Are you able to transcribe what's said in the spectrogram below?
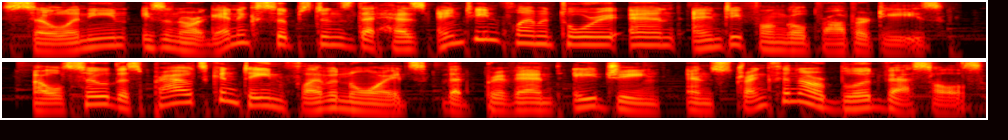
Solanine is an organic substance that has anti-inflammatory and antifungal properties. Also, the sprouts contain flavonoids that prevent aging and strengthen our blood vessels.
